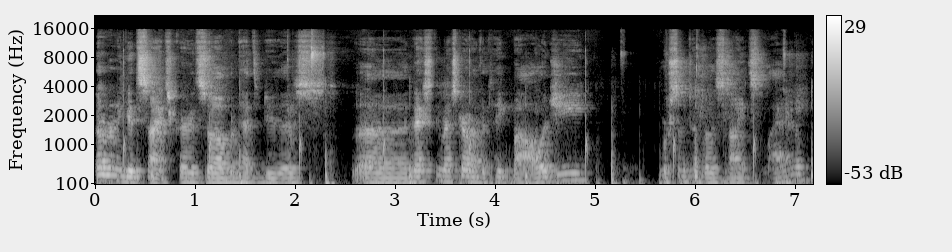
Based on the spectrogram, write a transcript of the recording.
I really get science credit, so I wouldn't have to do this. Uh, next semester, I'll have to take biology or some type of science lab.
